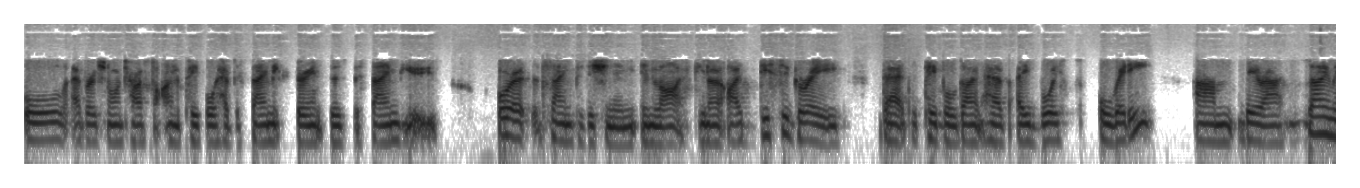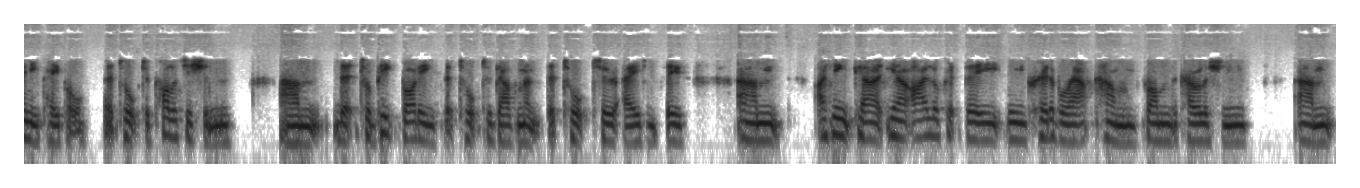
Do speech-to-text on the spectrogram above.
all Aboriginal and Torres Strait Islander people have the same experiences, the same views, or at the same position in, in life. You know, I disagree that people don't have a voice already. Um, there are so many people that talk to politicians, um, that to big bodies that talk to government, that talk to agencies. Um, I think, uh, you know, I look at the, the incredible outcome from the coalition um,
